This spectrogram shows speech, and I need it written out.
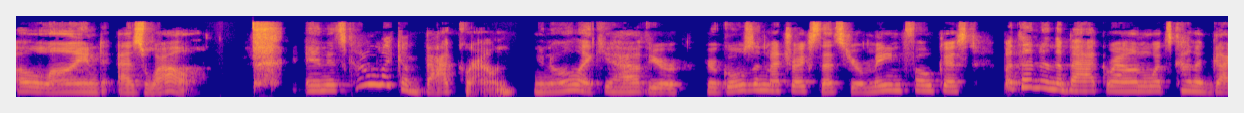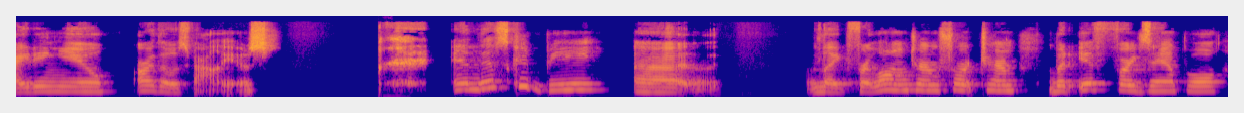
aligned as well and it's kind of like a background you know like you have your your goals and metrics that's your main focus but then in the background what's kind of guiding you are those values and this could be uh like for long term short term. But if for example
